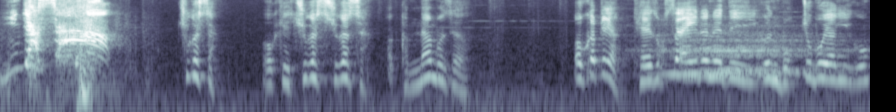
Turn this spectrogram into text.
이 녀석! 죽었어 오케이 죽었어 죽었어 어, 겁나 무서워 어 깜짝이야. 계속 사이렌 헤드 이건 목조 모양이고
